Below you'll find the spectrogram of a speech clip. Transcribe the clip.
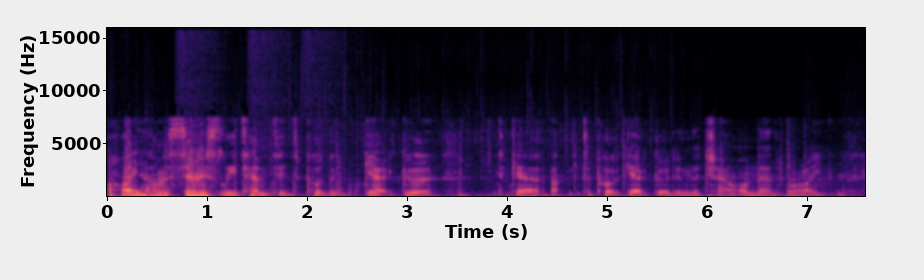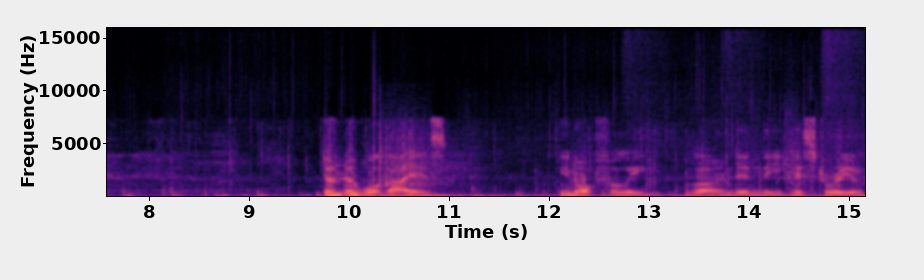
I am seriously tempted to put the get good to get to put get good in the chat on netherite. Don't know what that is. You're not fully learned in the history of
